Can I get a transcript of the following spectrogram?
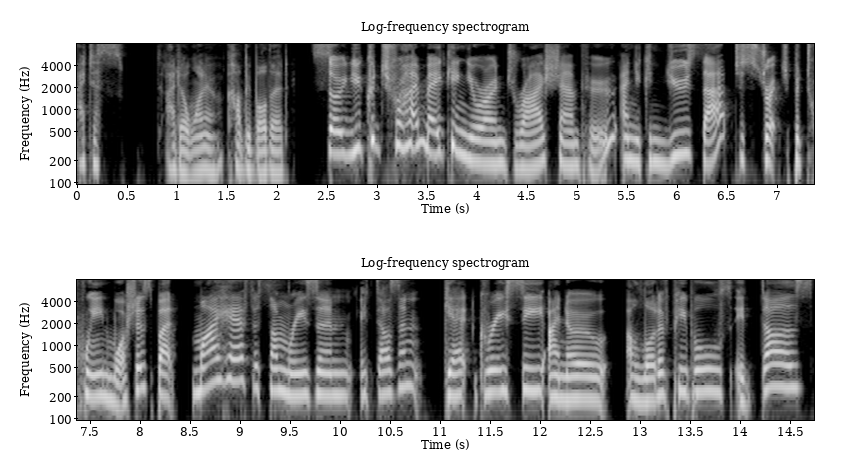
I just I don't want to. Can't be bothered. So you could try making your own dry shampoo and you can use that to stretch between washes, but my hair for some reason it doesn't get greasy. I know a lot of people's it does.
